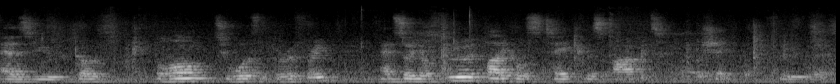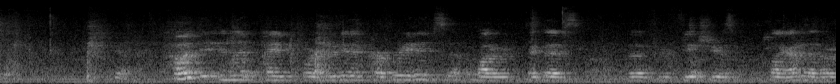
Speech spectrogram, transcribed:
as you go along towards the periphery. And so your fluid particles take this arced shape through the. Yeah. How would the inlet pipe work? Would it so that water, like the, the fuel streams flowing out of that or?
